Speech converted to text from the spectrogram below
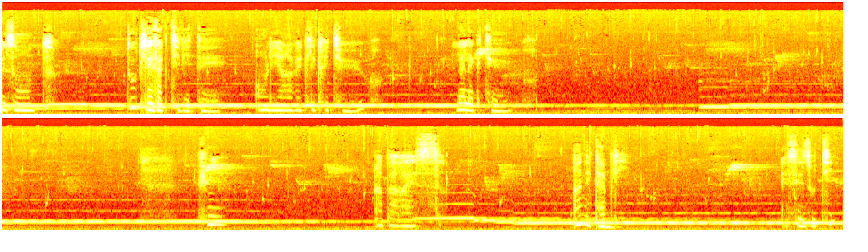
représente toutes les activités en lien avec l'écriture, la lecture. Puis apparaissent un établi et ses outils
